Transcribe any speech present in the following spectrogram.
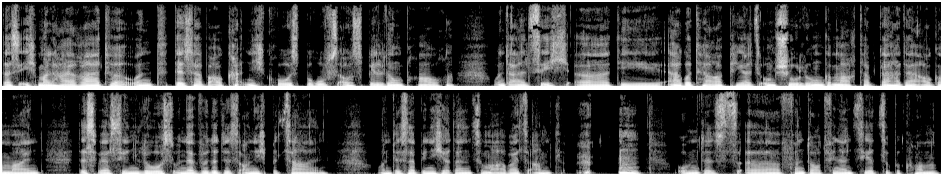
dass ich mal heirate und deshalb auch nicht groß Berufsausbildung brauche. Und als ich äh, die Ergotherapie als Umschulung gemacht habe, da hat er auch gemeint, das wäre sinnlos und er würde das auch nicht bezahlen. Und deshalb bin ich ja dann zum Arbeitsamt, um das äh, von dort finanziert zu bekommen.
